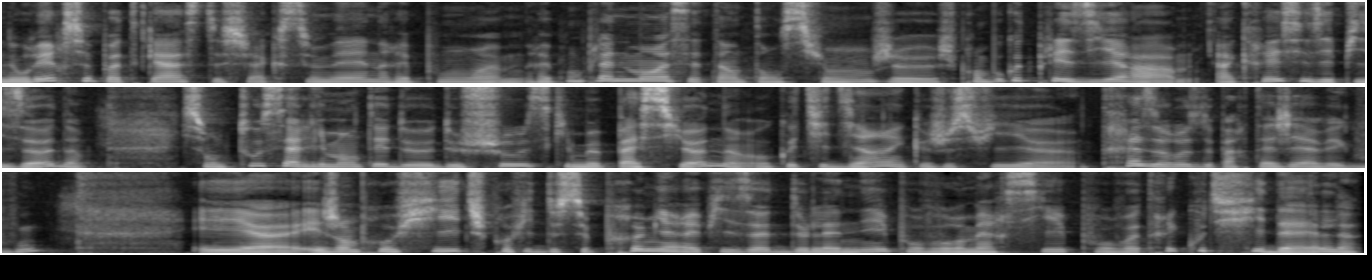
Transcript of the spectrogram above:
nourrir ce podcast chaque semaine répond, euh, pleinement à cette intention. Je, prends beaucoup de plaisir à, créer ces épisodes. Ils sont tous alimentés de, choses qui me passionnent au quotidien et que je suis euh, très heureuse de partager avec vous. Euh, et, j'en profite, je profite de ce premier épisode de l'année pour vous remercier pour votre écoute fidèle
